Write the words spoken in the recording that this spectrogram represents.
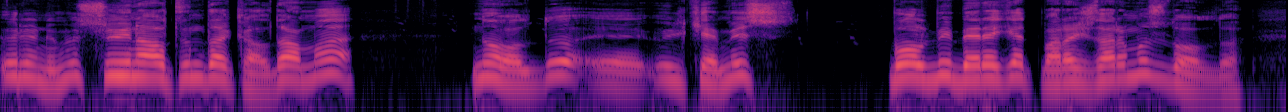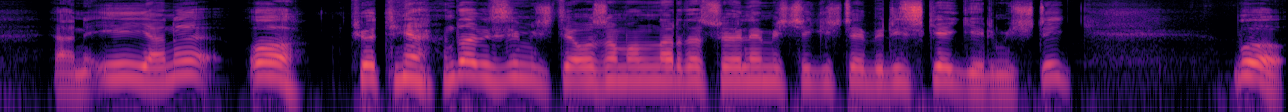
ürünümüz suyun altında kaldı ama ne oldu? E, ülkemiz bol bir bereket barajlarımız da oldu. Yani iyi yanı o. Kötü yanı da bizim işte o zamanlarda söylemiştik işte bir riske girmiştik. Bu.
